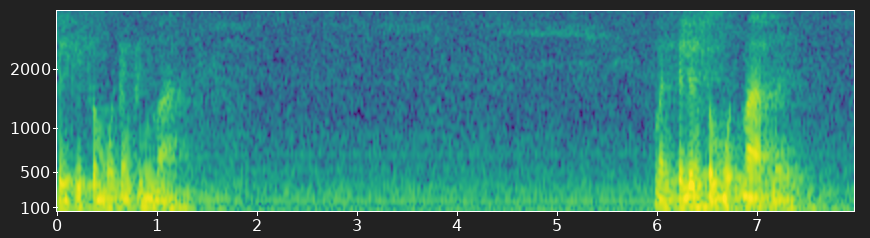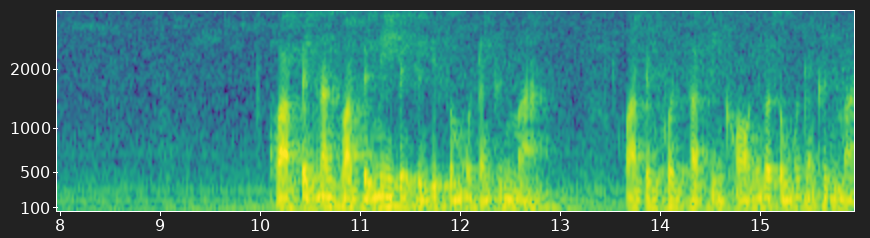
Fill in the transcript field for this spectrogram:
สิ่งที่สมมุติกันขึ้นมา มันเป็นเรื่องสมมุติมากเลย ความเป็นนั่นความเป็นนี่เป็นสิ่งที่สมมุติกันขึ้นมา ความเป็นคนสัตว์สิ่งของนี่ก็สมมุติกันขึ้นมา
